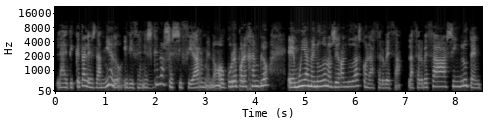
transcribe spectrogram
la etiqueta les da miedo y dicen, es que no sé si fiarme, ¿no? Ocurre, por ejemplo, eh, muy a menudo nos llegan dudas con la cerveza. La cerveza sin gluten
